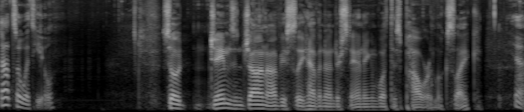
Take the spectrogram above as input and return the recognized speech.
not so with you. So James and John obviously have an understanding of what this power looks like. Yeah.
